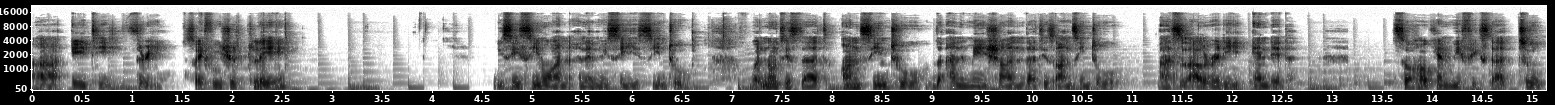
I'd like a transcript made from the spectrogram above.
uh, 83. So if we should play, we see scene 1 and then we see scene 2. But notice that on scene 2, the animation that is on scene 2 has already ended. So how can we fix that to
